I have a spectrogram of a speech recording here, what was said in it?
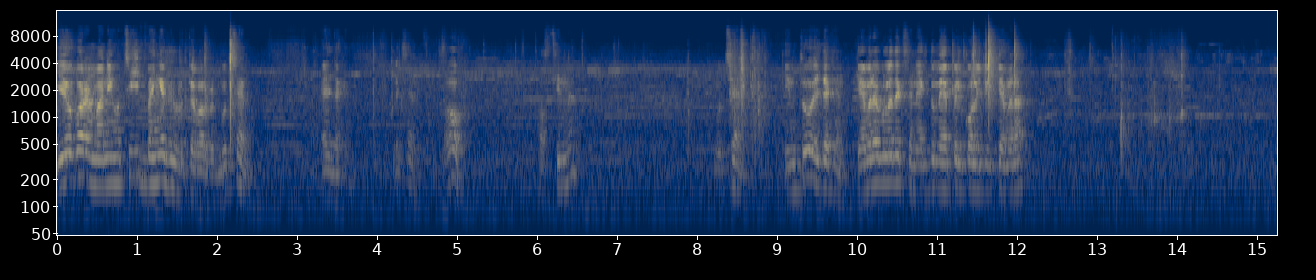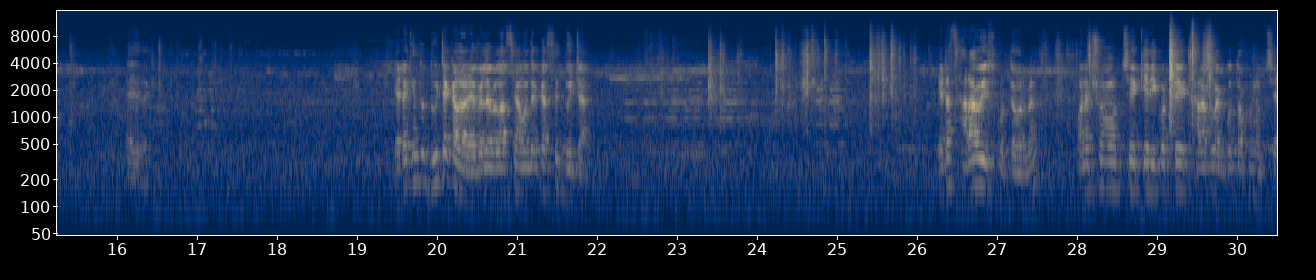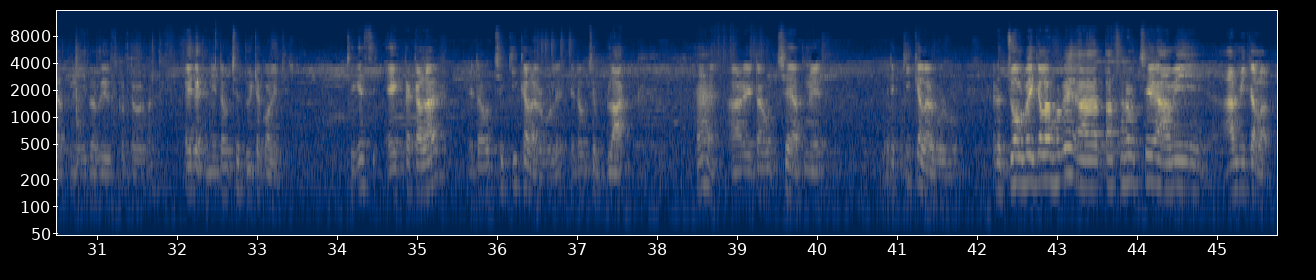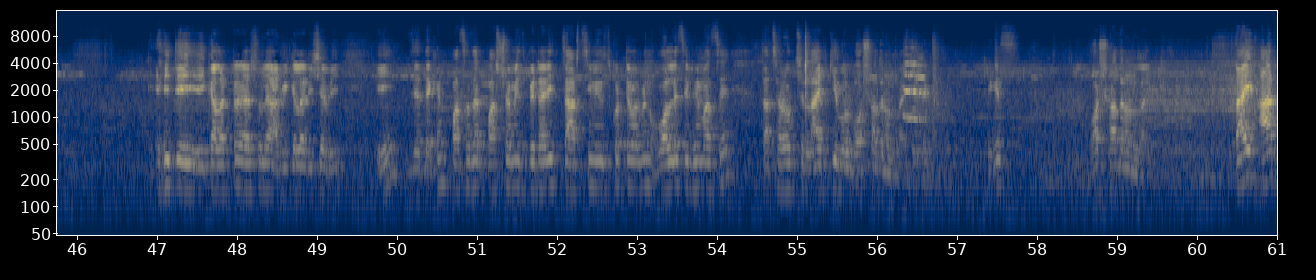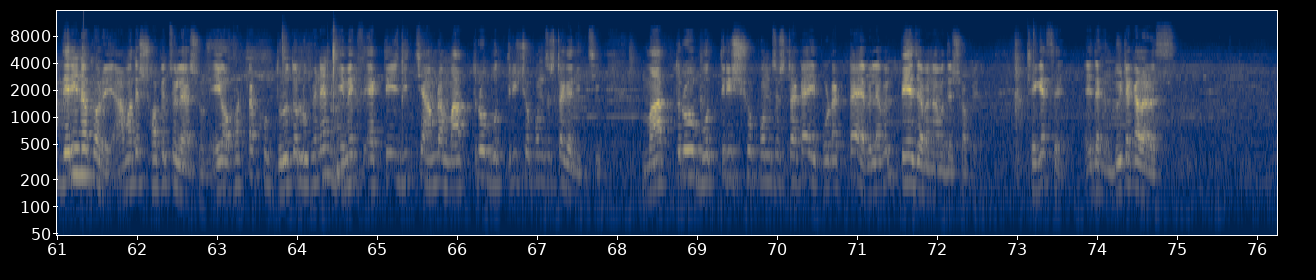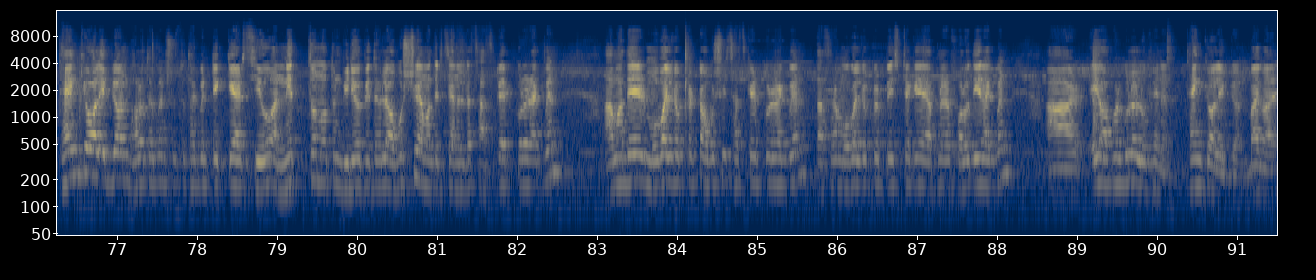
ইয়ে করেন মানে হচ্ছে ইট ভেঙে ফেলতে পারবেন, বুঝছেন? এই দেখেন। দেখছেন? ও, অস্থির না? বুঝছেন? কিন্তু এই দেখেন, ক্যামেরাগুলো দেখছেন, একদম অ্যাপেল কোয়ালিটির ক্যামেরা। এই দেখেন। এটা কিন্তু দুইটা কালার অ্যাভেলেবেল আছে আমাদের কাছে, দুইটা। এটা ছাড়াও ইউজ করতে পারবেন। অনেক সময় হচ্ছে ক্যারি করতে খারাপ লাগবে, তখন হচ্ছে আপনি এইভাবে ইউজ করতে পারবেন। এই দেখেন, এটা হচ্ছে দুইটা কোয়ালিটি ঠিক আছে? একটা কালার এটা হচ্ছে কি কালার বলে? এটা হচ্ছে ব্ল্যাক হ্যাঁ? আর এটা হচ্ছে আপনার, এটা কি কালার বলব? এটা জলবাই কালার হবে, আর তাছাড়া হচ্ছে আমি আর্মি কালার এইটাই, এই কালারটা আসলে আর্মি কালার হিসাবেই। এই যে দেখেন, পাঁচ হাজার পাঁচশো এমএচ ব্যাটারি চার সিম ইউজ করতে পারবেন ওয়ারলেস এফএম আছে। তাছাড়া হচ্ছে লাইট কি বলব? অসাধারণ লাইট দেখেন। ঠিক আছে? অসাধারণ লাইট তাই আর দেরি না করে আমাদের শপে চলে আসুন। এই অফারটা খুব দ্রুত লুফে নেন। এমএক্স একত্রিশ দিচ্ছি, আমরা মাত্র বত্রিশশো পঞ্চাশ টাকা দিচ্ছি। মাত্র বত্রিশশো পঞ্চাশ টাকা এই প্রোডাক্টটা অ্যাভেলেবেল পেয়ে যাবেন আমাদের শপে ঠিক আছে? এই দেখেন, দুইটা কালার আছে। থ্যাংক ইউ অল এভরিওয়ান ভালো থাকবেন, সুস্থ থাকবেন। টেক কেয়ার সিও আর নিত্য নতুন ভিডিও পেতে হলে অবশ্যই আমাদের চ্যানেলটা সাবস্ক্রাইব করে রাখবেন। আমাদের মোবাইল ডক্টরটা অবশ্যই সাবস্ক্রাইব করে রাখবেন। তাছাড়া মোবাইল ডক্টর পেজটাকে আপনারা ফলো দিয়ে রাখবেন। আর এই অফারগুলো লুফে নেন। Thank you all everyone bye bye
